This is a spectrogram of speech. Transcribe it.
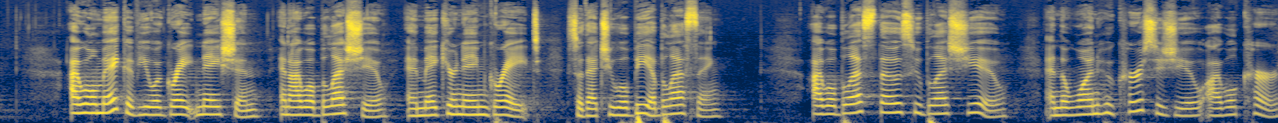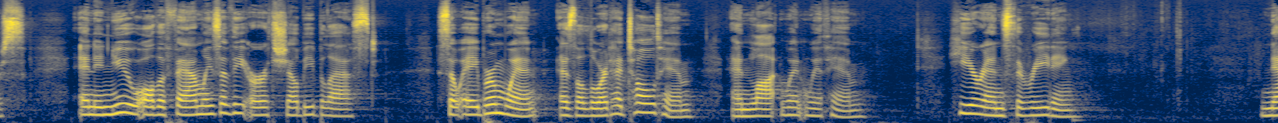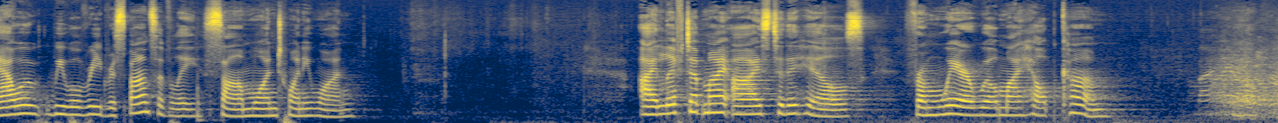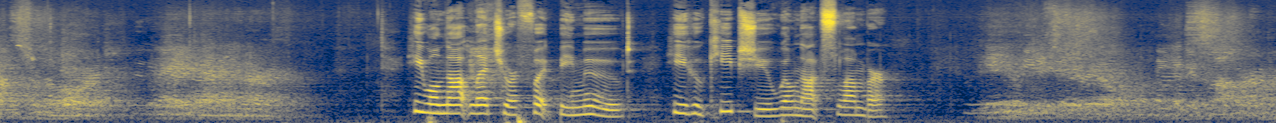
I will make of you a great nation, and I will bless you and make your name great, so that you will be a blessing. I will bless those who bless you, and the one who curses you I will curse, and in you all the families of the earth shall be blessed. So Abram went as the Lord had told him, and Lot went with him. Here ends the reading. Now we will read responsively Psalm 121. I lift up my eyes to the hills. From where will my help come? My help comes from the Lord, who made heaven and earth. He will not let your foot be moved. He who keeps you will not slumber. Israel will slumber.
